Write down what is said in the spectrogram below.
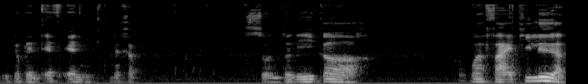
นี่ก็เป็น fn นะครับ ส่วนตัวนี้ก็ว่าไฟล์ที่เลือก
